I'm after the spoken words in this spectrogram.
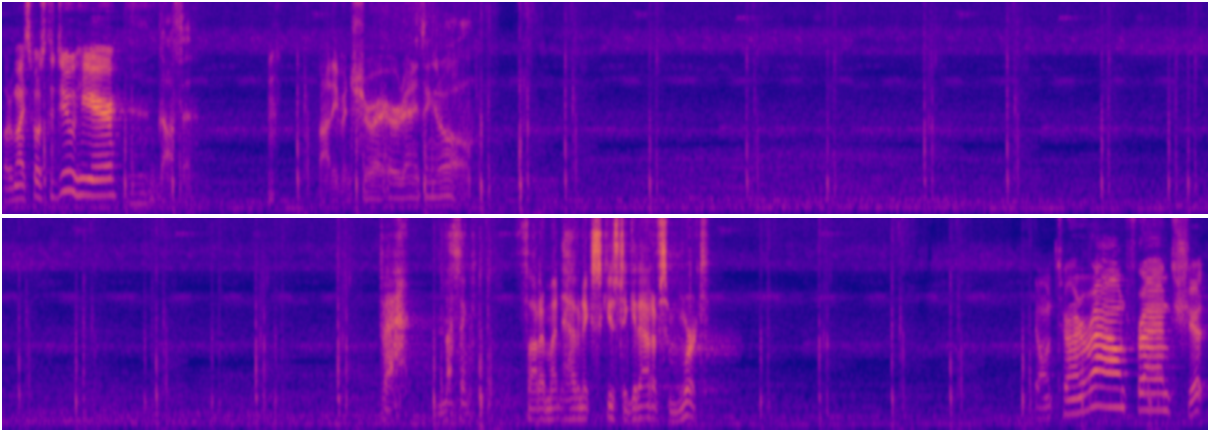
What am I supposed to do here? Eh, nothing. Hm, Not even sure I heard anything at all. Bah, nothing. Thought I might have an excuse to get out of some work. Don't turn around, friend. Shit.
